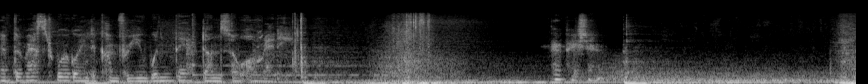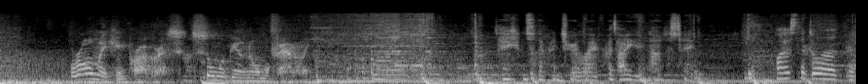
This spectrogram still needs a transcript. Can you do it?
If the rest were going to come for you, wouldn't they have done so already? They're patient. We're all making progress. Soon we'll be a normal family. They can slip into your life without you noticing. Why is the door open?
